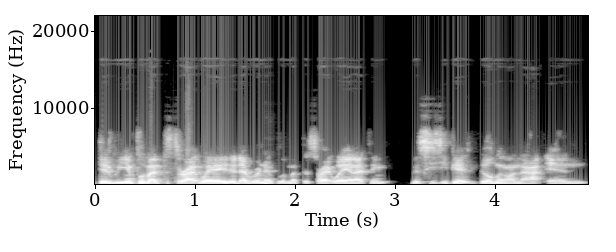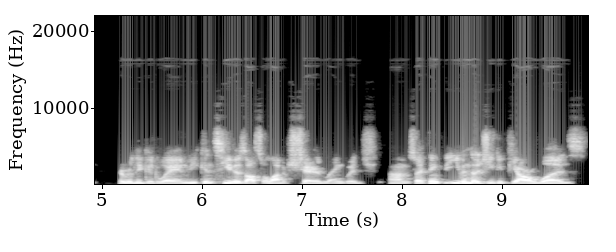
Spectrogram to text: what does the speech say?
did we implement this the right way? Did everyone implement this the right way? And I think the CCPA is building on that in a really good way. And we can see there's also a lot of shared language. Um, so I think even though GDPR was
